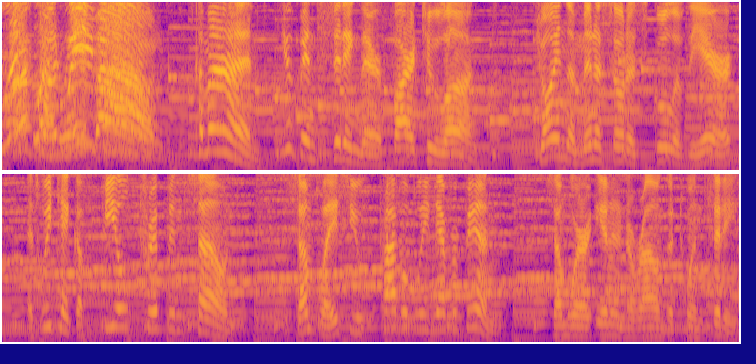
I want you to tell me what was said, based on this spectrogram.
Look what we found! Come on! You've been sitting there far too long. Join the Minnesota School of the Air as we take a field trip in sound to someplace you've probably never been, somewhere in and around the Twin Cities.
